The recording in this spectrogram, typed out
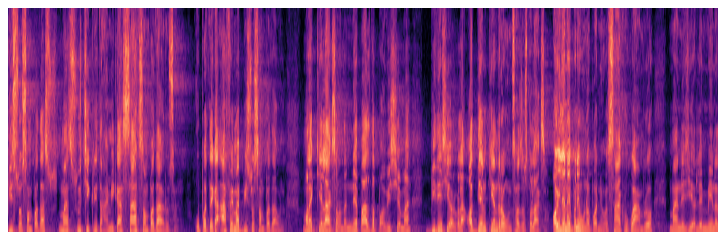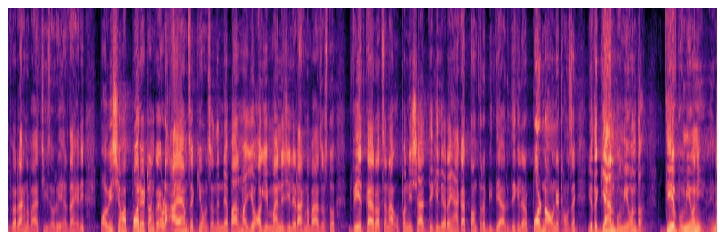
विश्व सम्पदामा सूचीकृत हामीका सात सम्पदाहरू छन्। उपत्यका आफैमा विश्व सम्पदा हुन्। मलाई के लाग्छ भन्दा नेपाल त भविष्यमा विदेशीहरूको लागि अध्ययन केन्द्र हुन्छ जस्तो लाग्छ। अहिले नै पनि हुनुपर्ने हो। साँखुको हाम्रो मान्यजीहरूले मेहनत गरेर राख्नु भएको चिजहरू हेर्दाखेरि भविष्यमा पर्यटनको एउटा आयाम चाहिँ के हुन्छ भन्दा नेपालमा यो अघि मान्यजीले राख्नु भएको जस्तो वेदका रचना उपनिषददेखि लिएर यहाँका तन्त्र विद्याहरूदेखि लिएर पढ्न आउने ठाउँ चाहिँ यो त ज्ञान भूमि हो नि त। देवभूमि हो नि होइन?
